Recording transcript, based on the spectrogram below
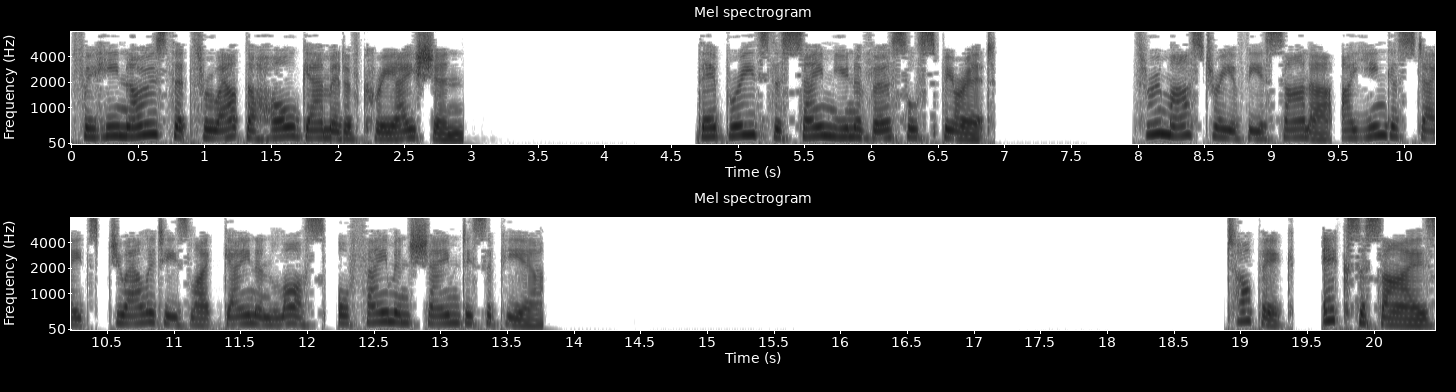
for he knows that throughout the whole gamut of creation there breathes the same universal spirit. Through mastery of the asana, Iyengar states, dualities like gain and loss, or fame and shame disappear. Exercise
